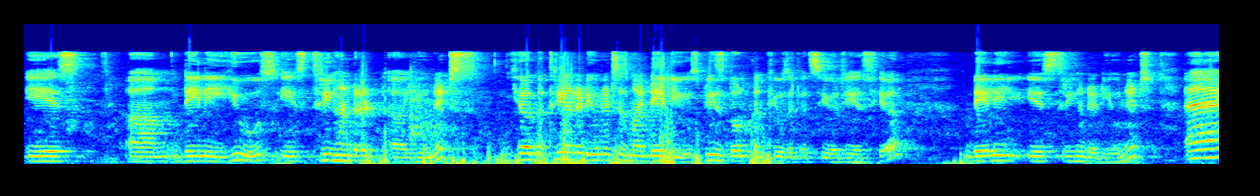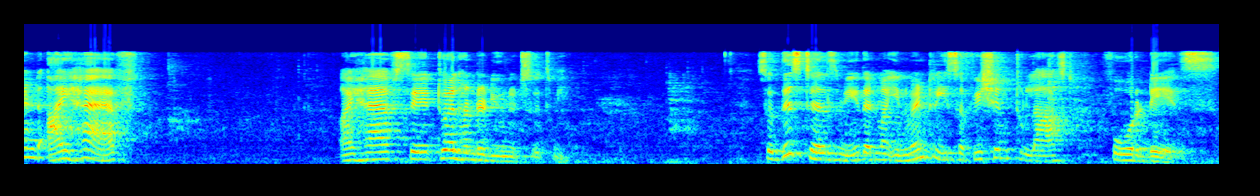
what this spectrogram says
is um, daily use is 300 uh, units. Here the 300 units is my daily use. Please don't confuse it with COGS here. Daily is 300 units and I have I have say 1200 units with me so this tells me that my inventory is sufficient to last 4 days.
